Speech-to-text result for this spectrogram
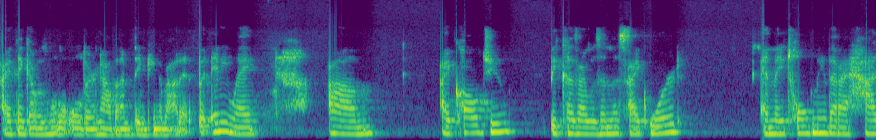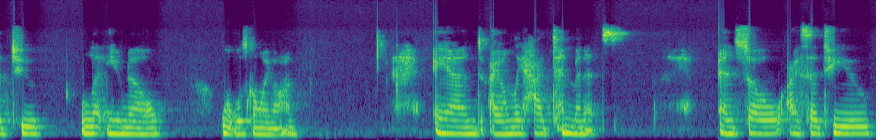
I think I was a little older now that I'm thinking about it. But anyway, um, I called you because I was in the psych ward, and they told me that I had to let you know what was going on. And I only had 10 minutes. And so I said to you,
